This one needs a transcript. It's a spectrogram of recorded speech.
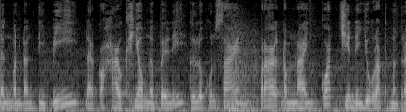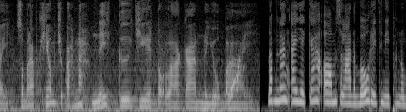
និងបណ្ដឹងទី2ដែលក៏ហៅខ្ញុំនៅពេលនេះគឺលោកហ៊ុនសែនប្រើតំណែងគាត់ជានាយករដ្ឋមន្ត្រីសម្រាប់ខ្ញុំច្បាស់ណាស់នេះគឺជាតុលាការនយោបាយ តំណាងអัยការអមសាលាដំបងរាជធានីភ្នំ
